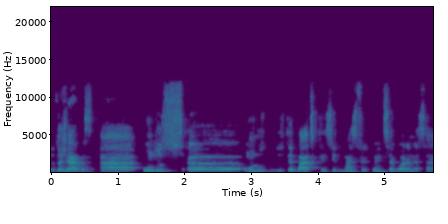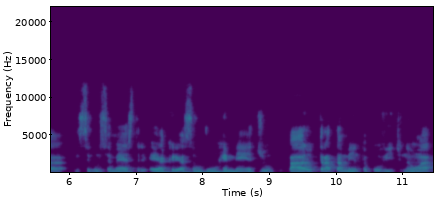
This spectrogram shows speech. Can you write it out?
Doutor Jarbas, um, dos, uh, um dos debates que tem sido mais frequentes agora nessa, nesse segundo semestre é a criação de um remédio para o tratamento da Covid. Não há,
